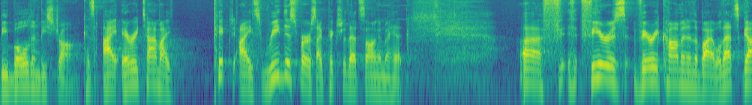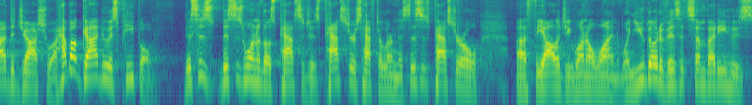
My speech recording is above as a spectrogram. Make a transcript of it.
Be bold and be strong. Because I every time I pick, I read this verse, I picture that song in my head. Uh, f- fear is very common in the Bible. That's God to Joshua. How about God to his people? This is, this is one of those passages. Pastors have to learn this. This is pastoral uh, theology 101. When you go to visit somebody who's,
